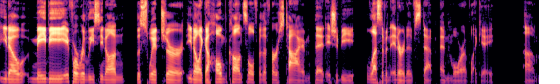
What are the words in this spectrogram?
you know maybe if we're releasing on the switch or you know like a home console for the first time that it should be less of an iterative step and more of like a um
